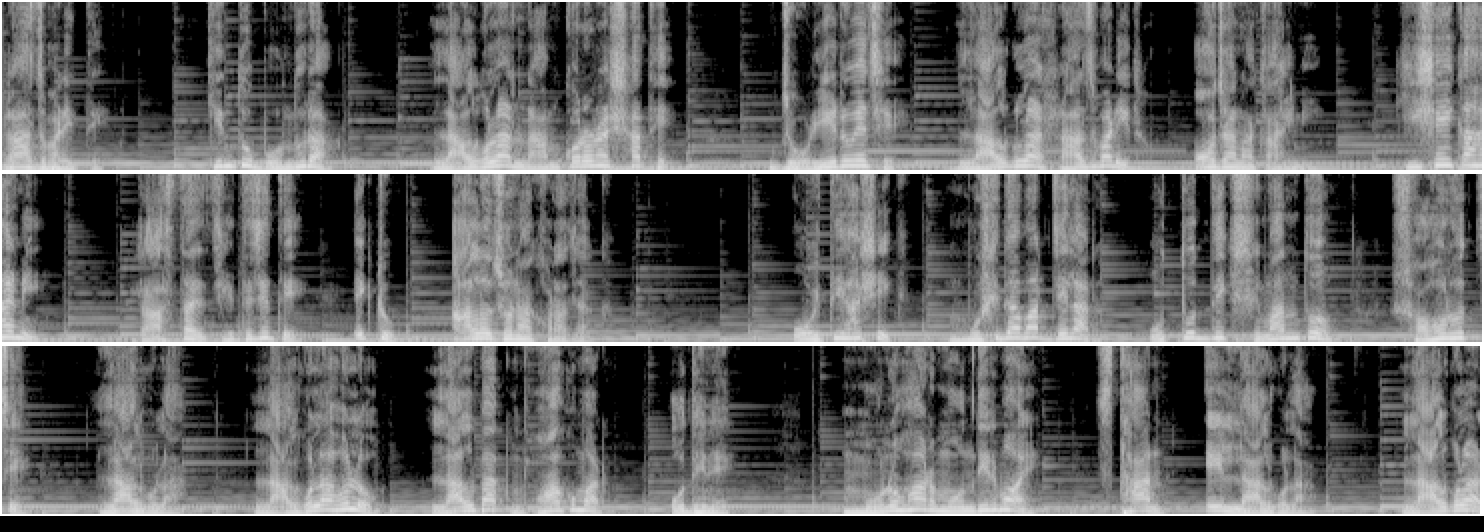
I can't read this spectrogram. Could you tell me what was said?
রাজবাড়িতে। কিন্তু বন্ধুরা, লালগোলার নামকরণের সাথে জড়িয়ে রয়েছে লালগোলার রাজবাড়ির অজানা কাহিনী। কী সেই কাহিনী? রাস্তায় যেতে যেতে একটু আলোচনা করা যাক। ঐতিহাসিক মুর্শিদাবাদ জেলার উত্তর দিক সীমান্ত শহর হচ্ছে লালগোলা। লালগোলা হল লালবাগ মহাকুমার অধীনে। মনোহর মন্দিরময় স্থান এই লালগোলা। লালগোলার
